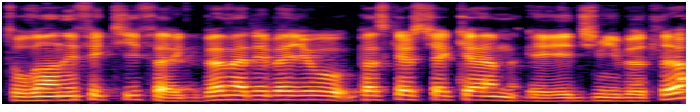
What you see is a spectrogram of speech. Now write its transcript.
Tu aurais un effectif avec Bam Adebayo, Pascal Siakam et Jimmy Butler.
